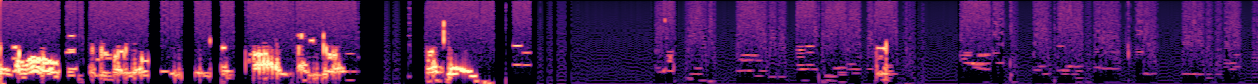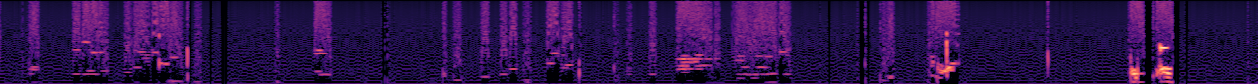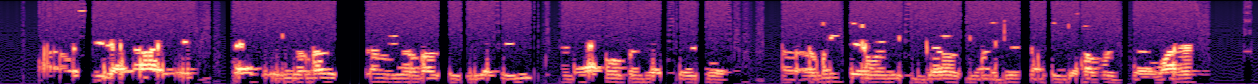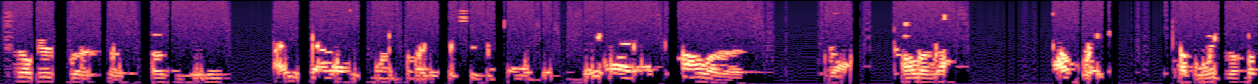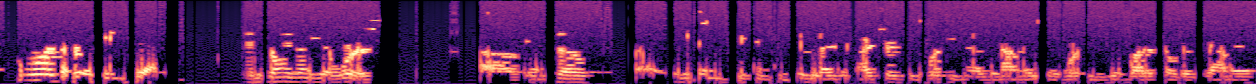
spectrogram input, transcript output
say hello since everybody else is. Hi, how you doing? Okay. You have your an app open that there's a, uh, a link there where you can go if you want to do something to help with uh, water filters for, for folks in cities. I just found out this morning from our district superintendent that they had a cholera, cholera outbreak a couple weeks before the hurricane hit. And it's only going to get worse and so uh, we can contribute, our, our church is working, our denomination is working to get water filters down there.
